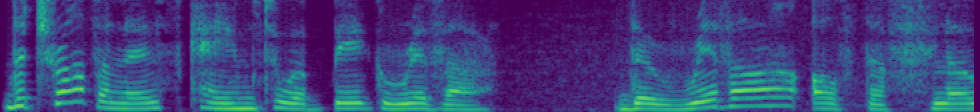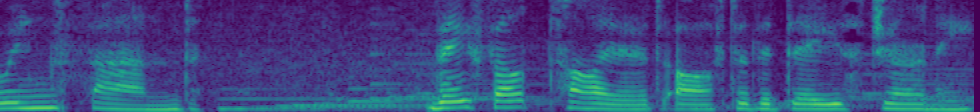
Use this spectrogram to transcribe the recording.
the travellers came to a big river, the river of the flowing sand. They felt tired after the day's journey,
